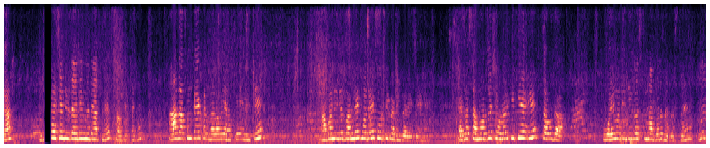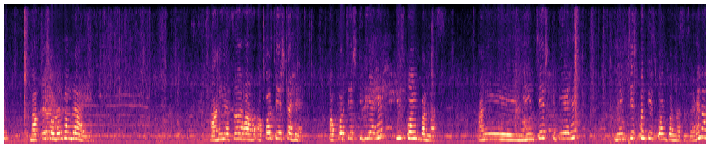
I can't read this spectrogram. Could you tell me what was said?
नमस्कार. फॅशन डिझायनिंगमध्ये आपले स्वागत आहे. आज आपण काय करणार आहोत याचे इथे? आपण इथे बनलेकमध्ये कुर्ती कटिंग करायची आहे. त्याचा समोरचं शोल्डर किती आहे? चौदा. वहीमध्ये दिलं असतं मग बरं झालं असतं आहे ना? मागचं शोल्डर पंधरा आहे. आणि याचं हा अप्पर चेस्ट आहे. अप्पर चेस्ट किती आहे? तीस पॉईंट पन्नास. आणि मेन चेस्ट किती आहे? मेन चेस्ट पण तीस पॉईंट पन्नासच आहे ना?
